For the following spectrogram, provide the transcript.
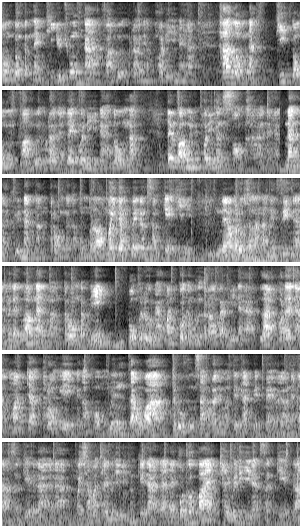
ลงตรงตำแหน่งที่อยู่ช่วงกลางฝ่ามือของเราเนี่ยพอดีนะฮะถ้าล้มหนักที่ตรงฝ่ามือของเราเนี่ยได้พอดีนะล้มหนักเต็มฝ่ามือพอดีทั้งสองข้างนะฮะนั่นแหละคือนั่งหลังตรงนะครับผมเราไม่จำเป็นต้องสังเกตที่แนวกระดูกสันหลังทั้งสิ้นนะถ้าเกิดเรานั่งหลังตรงแบบนี้ปุ่มกระดูกนะมันกดกับมือของเราแบบนี้นะฮะหลังของเราเนี่ยมันจะตรงเองนะครับผมเว้นแต่ว่ากระดูกโครงสร้างของเราเนี่ยมันเกิดการเปลี่ยนแปลงไปแล้วเนี่ยจะสังเกตไม่ได้นะไม่สามารถใช้วิธีนี้สังเกตได้แต่ในคนทั่วไปใช้วิธีนี้สังเกตได้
